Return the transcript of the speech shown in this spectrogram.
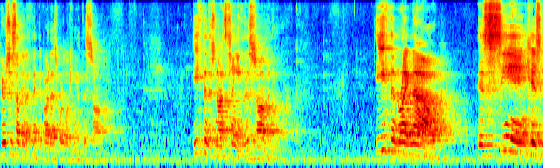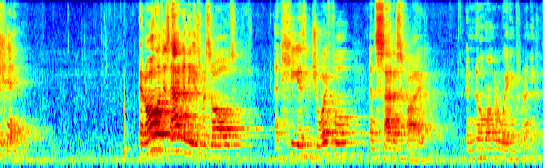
Here's just something to think about as we're looking at this psalm. Ethan is not singing this psalm anymore. Ethan, right now, is seeing his king. And all of his agony is resolved, and he is joyful and satisfied and no longer waiting for anything.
